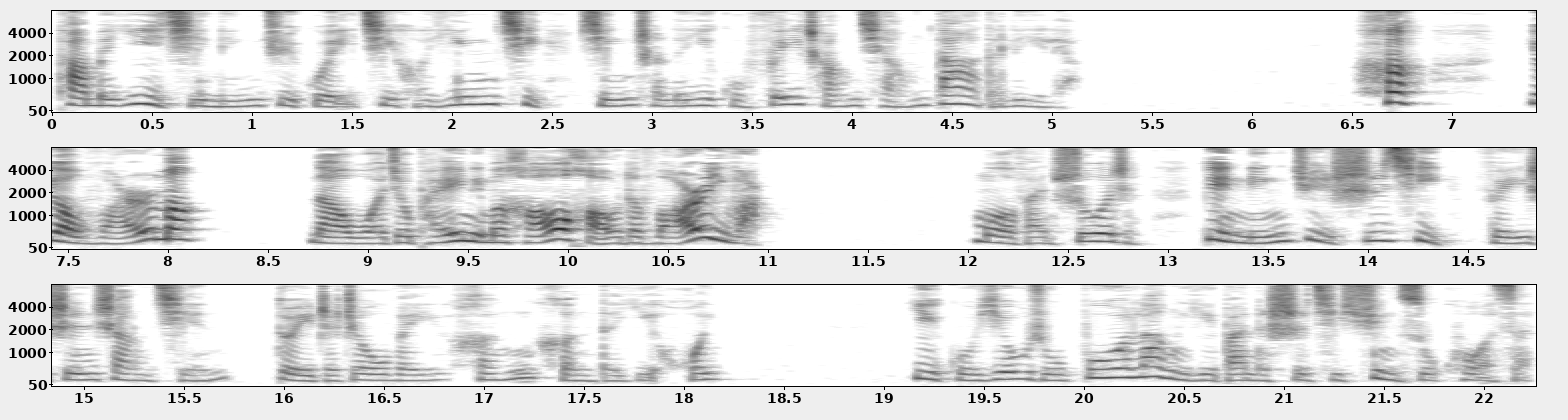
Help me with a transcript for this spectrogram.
他们一起凝聚鬼气和阴气，形成了一股非常强大的力量。哼，要玩吗？那我就陪你们好好的玩一玩。莫凡说着，便凝聚尸气，飞身上前，对着周围狠狠的一挥。一股犹如波浪一般的湿气迅速扩散，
